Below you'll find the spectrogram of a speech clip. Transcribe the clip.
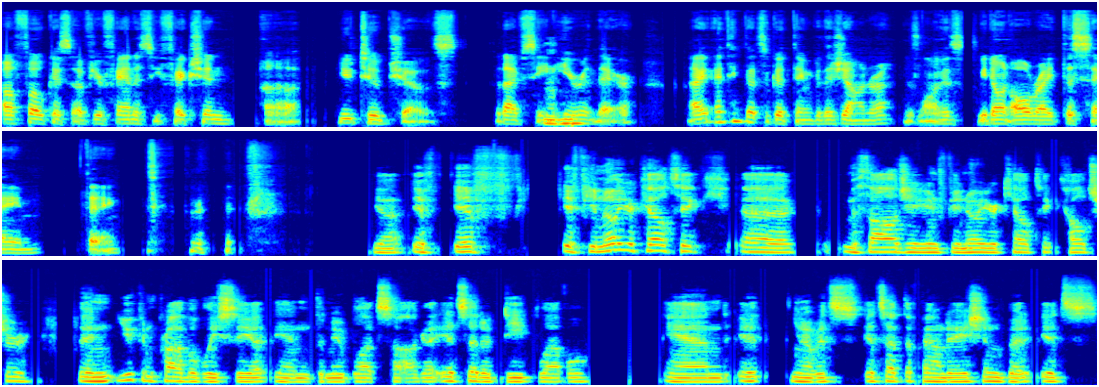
a focus of your fantasy fiction uh, YouTube shows that I've seen mm-hmm. here and there. I, I, think that's a good thing for the genre, as long as we don't all write the same thing. yeah, if if if you know your Celtic uh, mythology, if you know your Celtic culture, then you can probably see it in the New Blood Saga. It's at a deep level, and it you know it's it's at the foundation, but it's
